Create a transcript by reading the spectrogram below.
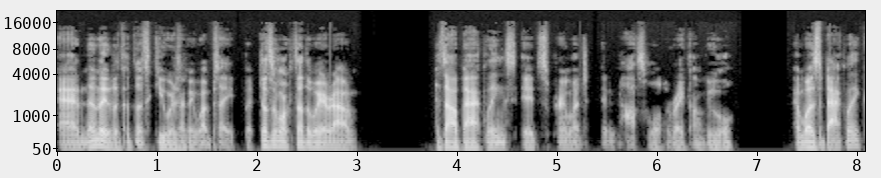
And then they look at those keywords on your website, but it doesn't work the other way around. Without backlinks, it's pretty much impossible to rank on Google. And what is a backlink?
